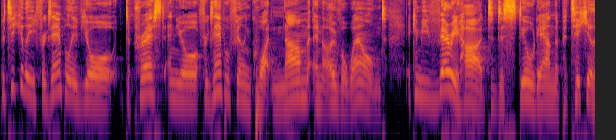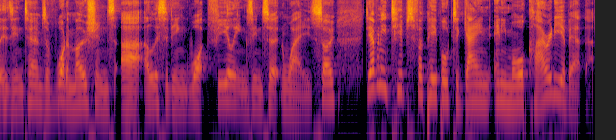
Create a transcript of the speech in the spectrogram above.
particularly, for example, if you're depressed and you're, for example, feeling quite numb and overwhelmed, it can be very hard to distill down the particulars in terms of what emotions are eliciting what feelings in certain ways. So, do you have any tips for people to gain any more clarity about that?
